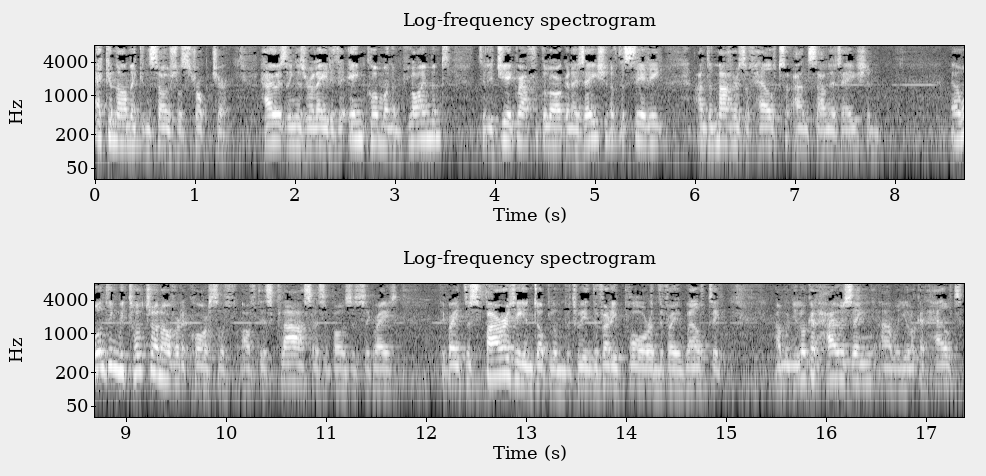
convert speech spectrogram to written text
economic and social structure. Housing is related to income and employment, to the geographical organisation of the city, and to matters of health and sanitation. Now, one thing we touch on over the course of, of this class, I suppose, is the great the great disparity in Dublin between the very poor and the very wealthy. And when you look at housing and when you look at health,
